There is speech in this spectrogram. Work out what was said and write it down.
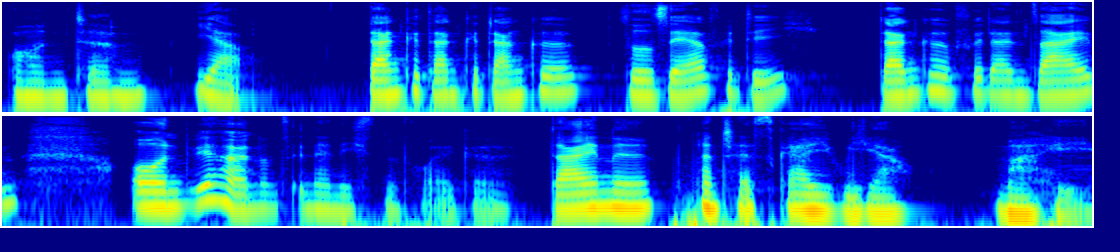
Und ähm, ja, danke, danke, danke so sehr für dich, Danke für dein Sein und wir hören uns in der nächsten Folge. Deine Francesca Julia Mahe.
